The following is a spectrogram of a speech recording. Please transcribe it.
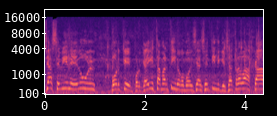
ya se viene Edul. ¿Por qué? Porque ahí está Martino, como decía Gentili, que ya trabaja.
